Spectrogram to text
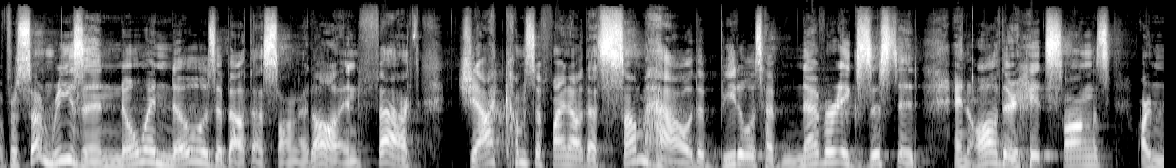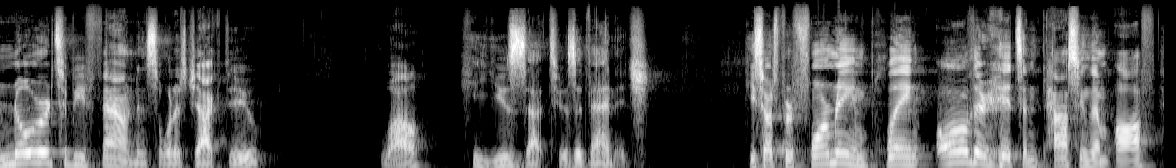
But for some reason, no one knows about that song at all. In fact, Jack comes to find out that somehow the Beatles have never existed and all their hit songs are nowhere to be found. And so what does Jack do? Well, he uses that to his advantage. He starts performing and playing all their hits and passing them off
